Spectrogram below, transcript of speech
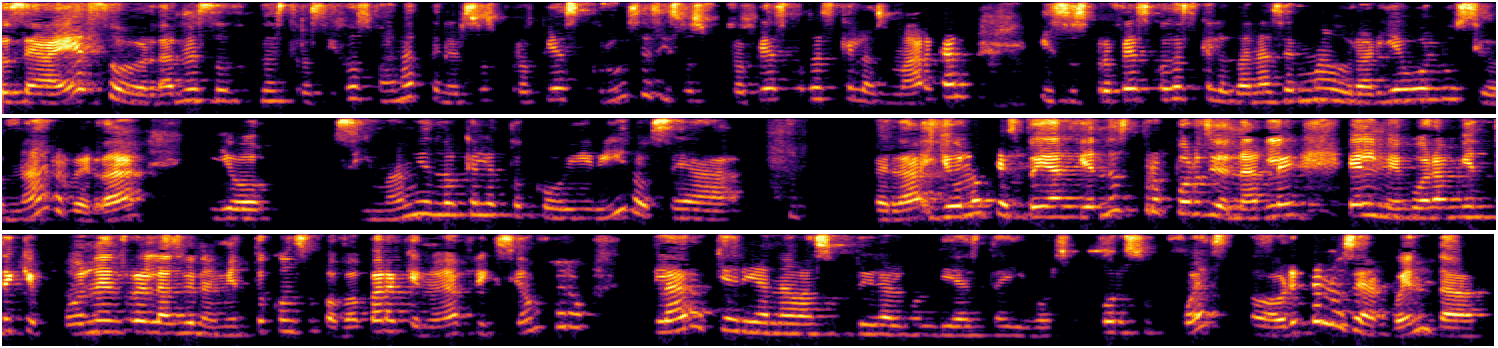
o sea, eso, ¿verdad? Nuestros, nuestros hijos van a tener sus propias cruces y sus propias cosas que los marcan y sus propias cosas que los van a hacer madurar y evolucionar, ¿verdad? Y yo, sí, mami, es lo que le tocó vivir, o sea, ¿verdad? Yo lo que estoy haciendo es proporcionarle el mejor ambiente que pone el relacionamiento con su papá para que no haya fricción, pero claro que Ariana va a sufrir algún día este divorcio, por supuesto, ahorita no se da cuenta,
